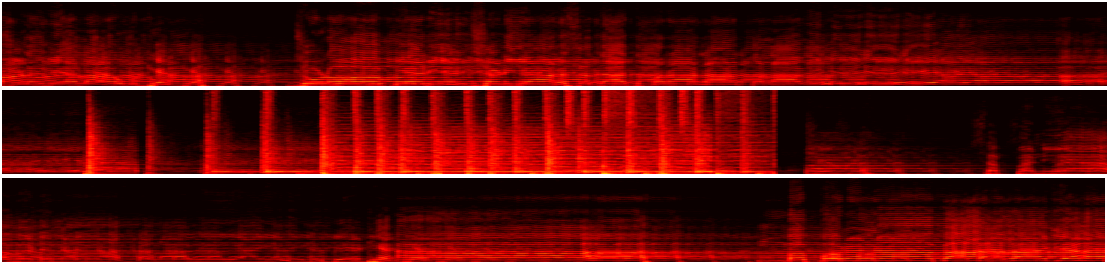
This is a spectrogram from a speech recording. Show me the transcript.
શિવાળ વેલા ઉઠ્યા. જોડો પ્યારી શણિયાર સદાત પરાના તલાવે. આયા સપનિયા વડના તલાવે આઈને બેઠ્યા. બપોરના બાર વાગ્યા.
